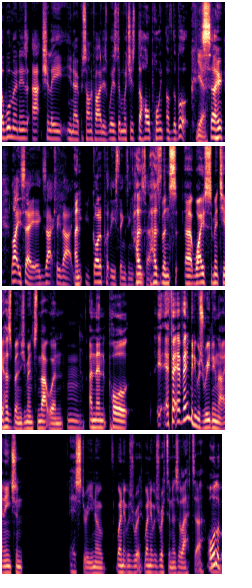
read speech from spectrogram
a woman is actually you know personified as wisdom which is the whole point of the book Yeah. so like you say exactly that And- you, you've got to put these things in Hus- context husbands, uh, wives submit to your husbands. You mentioned that one, Mm. and then Paul. If if anybody was reading that in ancient history, you know when it was writ- when it was written as a letter, all of,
